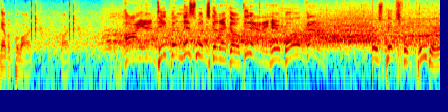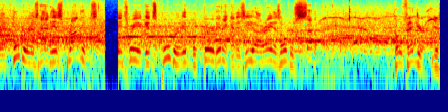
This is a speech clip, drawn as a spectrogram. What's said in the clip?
Kevin Pillar. High and deep, and this one's gonna go. Get out of here, ball gone. First pitch from Kluber, and Kluber has had his problems. Three against Kluber in the third inning, and his ERA is over seven. Go figure. You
